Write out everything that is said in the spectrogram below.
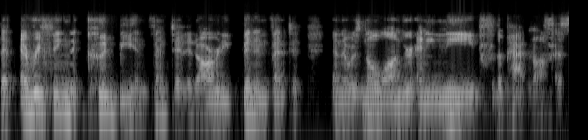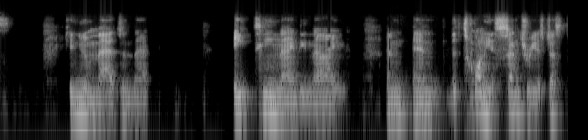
that everything that could be invented had already been invented and there was no longer any need for the patent office. Can you imagine that? 1899 and and the 20th century has just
